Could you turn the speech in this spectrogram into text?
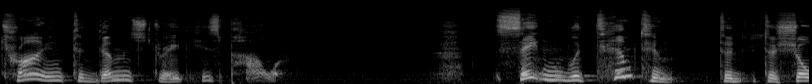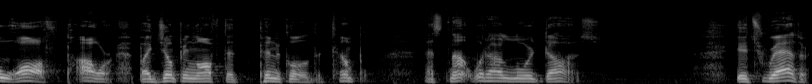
trying to demonstrate his power. Satan would tempt him to, to show off power by jumping off the pinnacle of the temple. That's not what our Lord does. It's rather,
